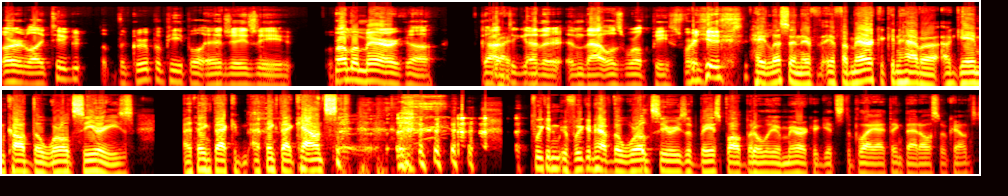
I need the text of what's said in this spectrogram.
or like two the group of people and Jay Z from America got Right. together and that was world peace for you. Hey, listen, if if America can have a, a game called the World Series, I think that can I think that counts. if we can if we can have the World Series of baseball, but only America gets to play, I think that also counts.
